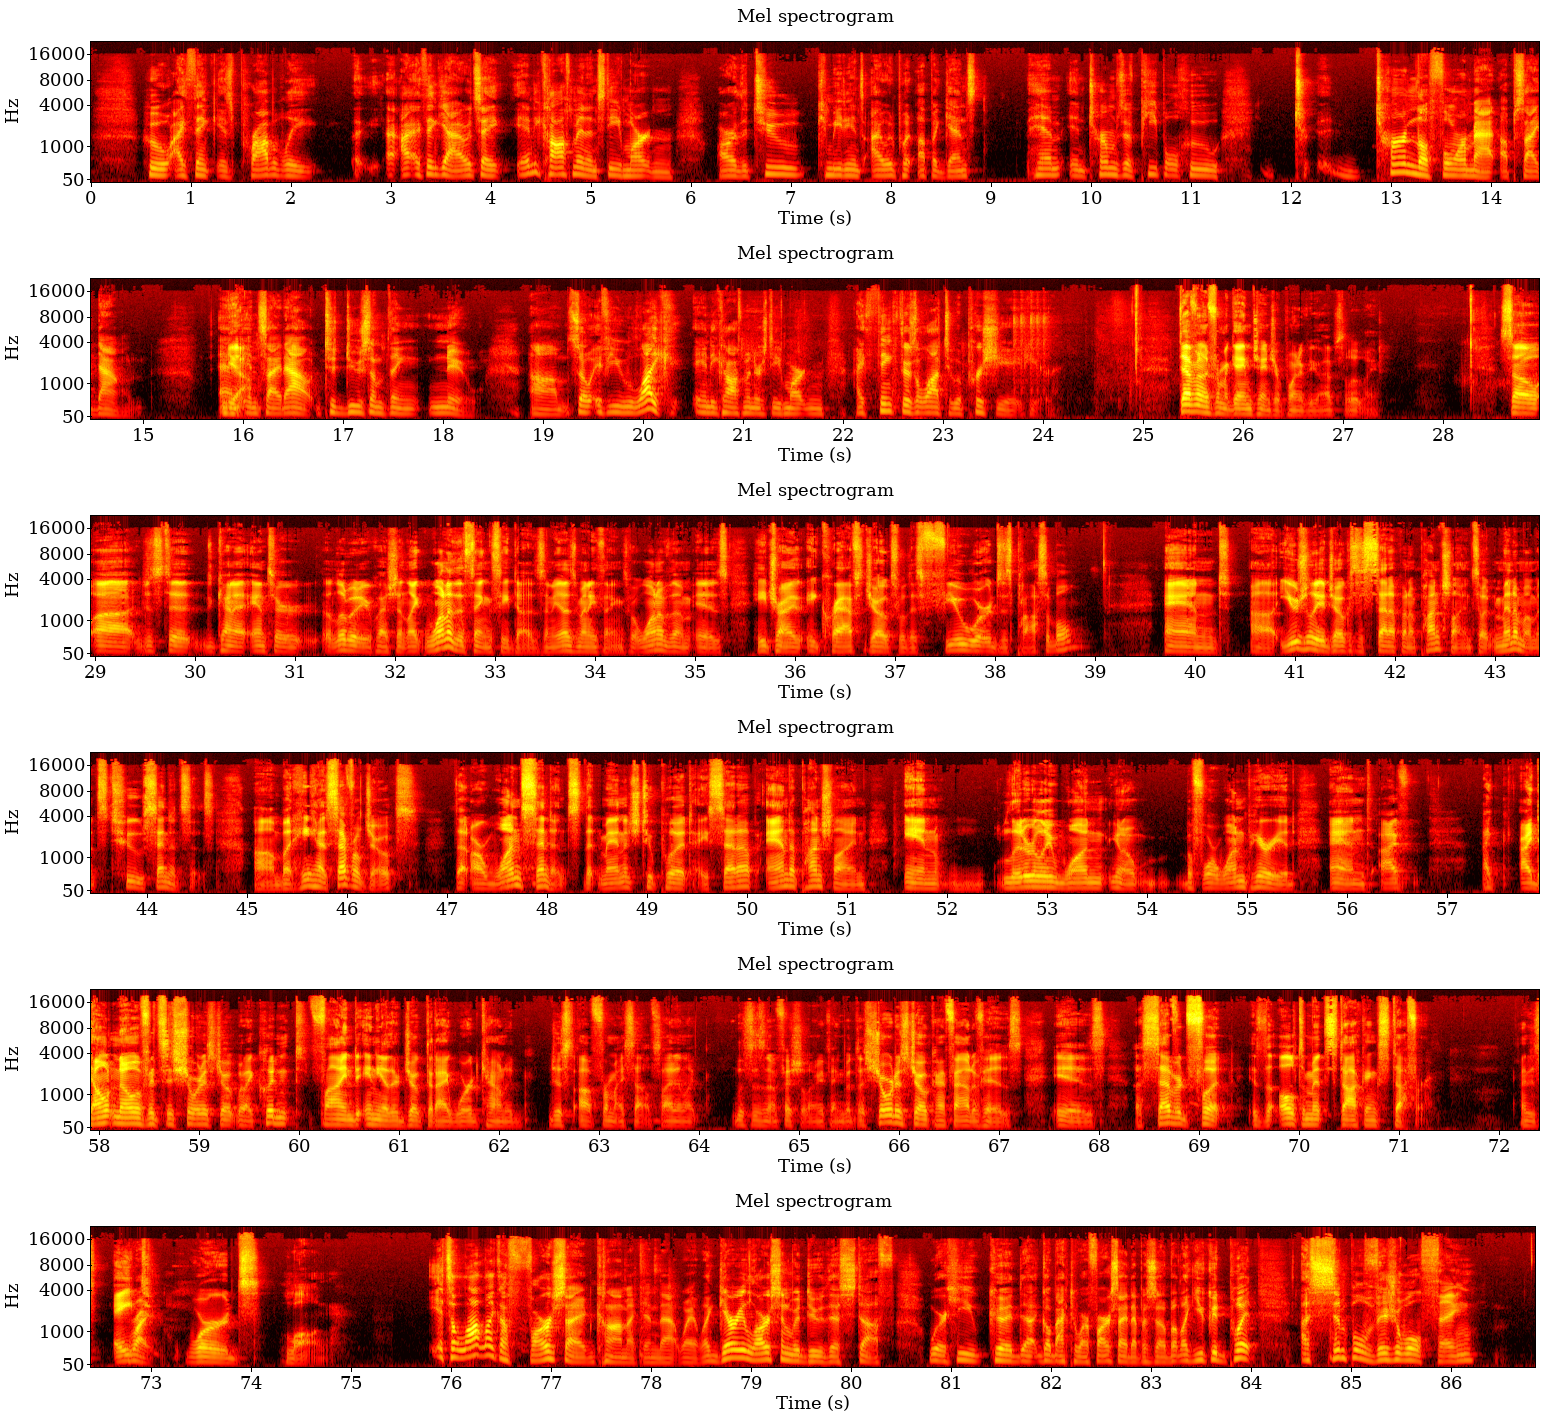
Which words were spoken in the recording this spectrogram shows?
who I think is probably, I, I think, yeah, I would say Andy Kaufman and Steve Martin are the two comedians I would put up against him in terms of people who t- turn the format upside down and Yeah. inside out to do something new. Um, so if you like Andy Kaufman or Steve Martin, I think there's a lot to appreciate here. Definitely from a game changer point of view, absolutely. So, uh, just to kind of answer a little bit of your question, like one of the things he does, and he does many things, but one of them is he tries he crafts jokes with as few words as possible, and uh, usually a joke is a setup and a punchline, so at minimum it's two sentences. Um, but he has several jokes that are one sentence that manage to put a setup and a punchline in literally one, you know, before one period. And I've, I, I don't know if it's his shortest joke, but I couldn't find any other joke that I word counted just up for myself. So I didn't like, this isn't official or anything, but the shortest joke I found of his is a severed foot is the ultimate stocking stuffer. And It is eight Right. words long. it's a lot like a Far Side comic in that way. Like Gary Larson would do this stuff where he could uh, go back to our Far Side episode, but like you could put a simple visual thing.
